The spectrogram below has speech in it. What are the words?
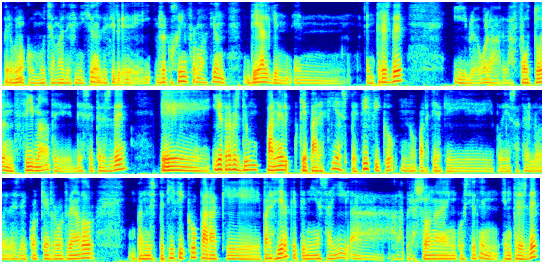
pero bueno, con mucha más definición, es decir, eh, recoger información de alguien en, 3D y luego la, foto encima de, ese 3D. Eh, y a través de un panel que parecía específico, no parecía que podías hacerlo desde cualquier ordenador, un panel específico para que pareciera que tenías ahí a, la persona en cuestión en, en 3D.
